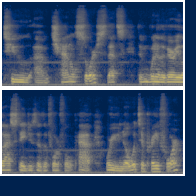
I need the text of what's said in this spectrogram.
to um, channel source. That's the, one of the very last stages of the Fourfold Path where you know what to pray for.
